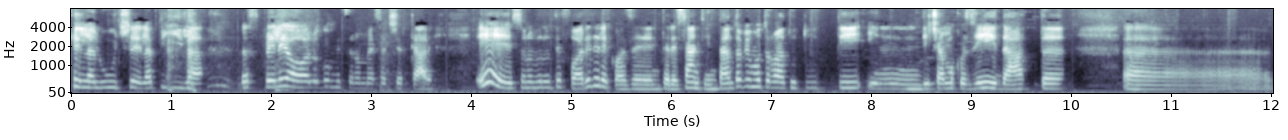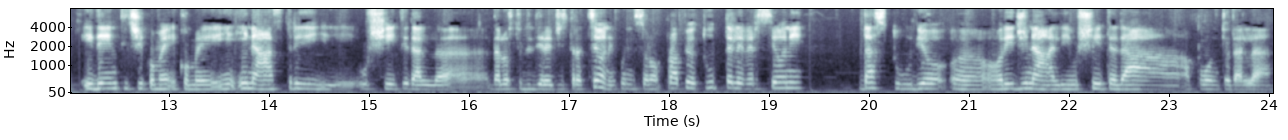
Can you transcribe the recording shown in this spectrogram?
e la luce, la pila da speleologo mi sono messa a cercare e sono venute fuori delle cose interessanti. Intanto abbiamo trovato tutti in, diciamo così, DAT eh, identici come, come i, i nastri usciti dal- dallo studio di registrazione, quindi sono proprio tutte le versioni da studio eh, originali uscite da appunto dal, eh,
